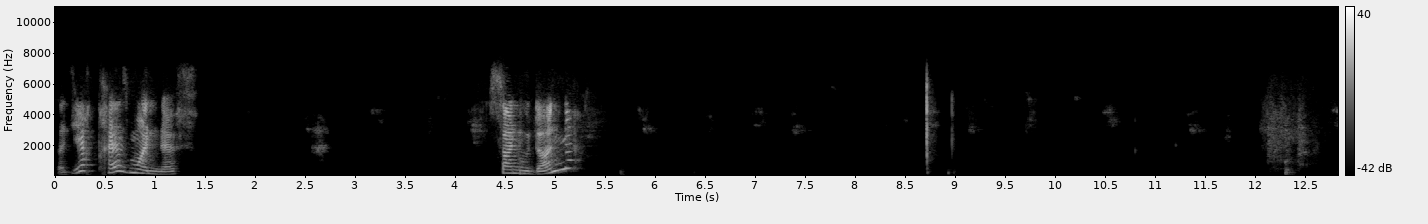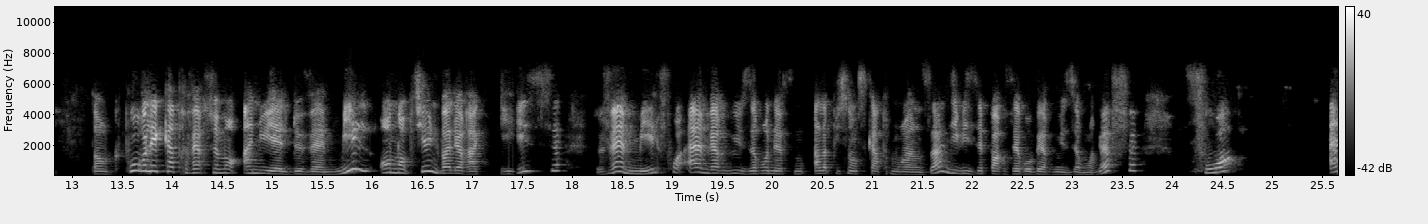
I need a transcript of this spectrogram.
c'est-à-dire 13 moins 9. Ça nous donne Donc, pour les quatre versements annuels de 20 000, on obtient une valeur acquise 20 000 fois 1,09 à la puissance 4 moins 1 divisé par 0,09 fois 1,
